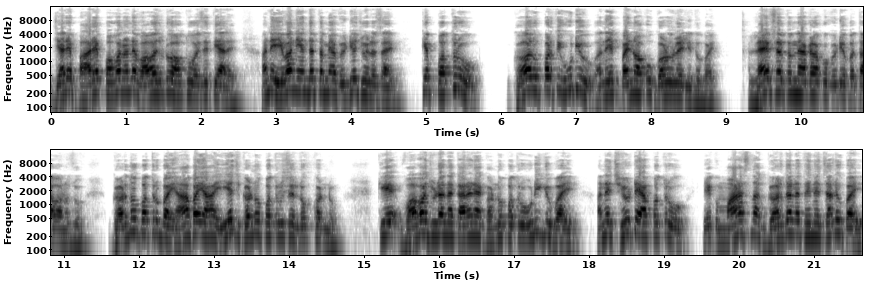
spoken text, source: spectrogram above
જ્યારે ભારે પવન અને વાવાઝોડું આવતું હોય છે ત્યારે. અને એવાની અંદર તમે આ વીડિયો જોઈ લો સાહેબ, કે પતરું ઘર ઉપરથી ઉડ્યું અને એક ભાઈનું આખું ગળું લઈ લીધું ભાઈ. લાઈવ સાહેબ, તમને આગળ આખો વીડિયો બતાવવાનો છું. ઘરનું પતરું ભાઈ, હા ભાઈ આ એ જ ઘરનું પતરું છે લોખંડનું. કે વાવાઝોડાના કારણે આ ઘરનું પતરું ઉડી ગયું ભાઈ. અને છેવટે આ પતરું એક માણસના ગરદને થઈને ચાલ્યું ભાઈ.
